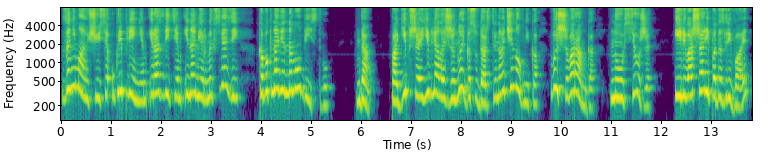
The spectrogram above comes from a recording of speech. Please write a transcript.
занимающееся укреплением и развитием иномерных связей, к обыкновенному убийству? Да, погибшая являлась женой государственного чиновника высшего ранга – но все же, или Вашари подозревает,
